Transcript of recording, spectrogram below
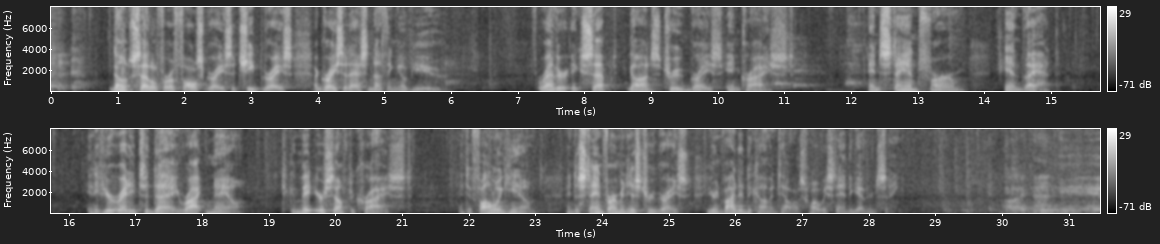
don't settle for a false grace, a cheap grace, a grace that asks nothing of you. Rather, accept God's true grace in Christ and stand firm in that. And if you're ready today, right now, to commit yourself to Christ and to following Him and to stand firm in His true grace, you're invited to come and tell us while we stand together and sing.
